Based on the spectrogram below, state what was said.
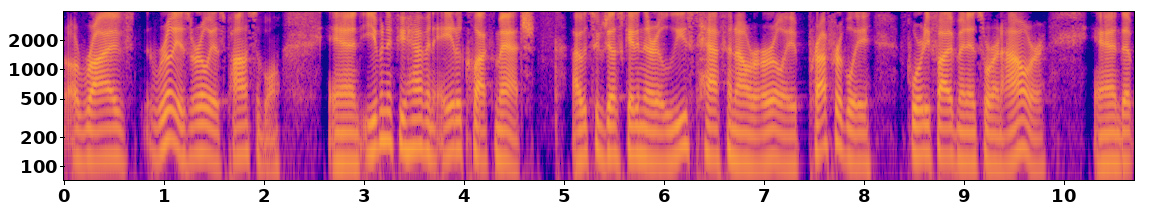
arrive really as early as possible. And even if you have an eight o'clock match, I would suggest getting there at least half an hour early, preferably 45 minutes or an hour. And that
